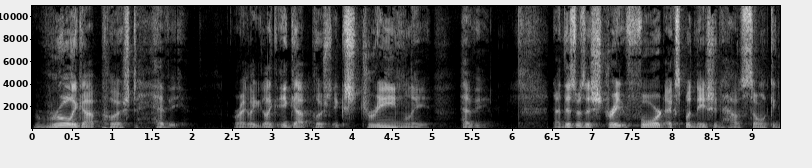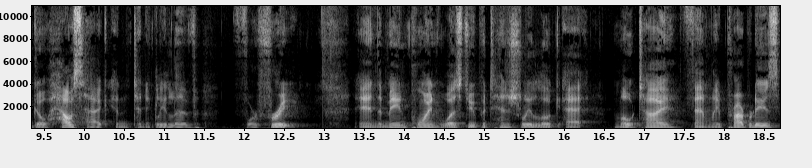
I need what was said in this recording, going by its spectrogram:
really got pushed heavy, right? Like like it got pushed extremely heavy. Now, this was a straightforward explanation how someone can go house hack and technically live for free. And the main point was to potentially look at multi family properties,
